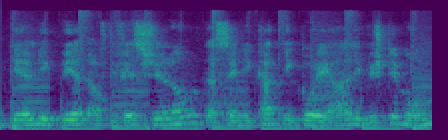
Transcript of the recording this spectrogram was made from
Der legt Wert auf die Feststellung, dass seine kategoriale Bestimmung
